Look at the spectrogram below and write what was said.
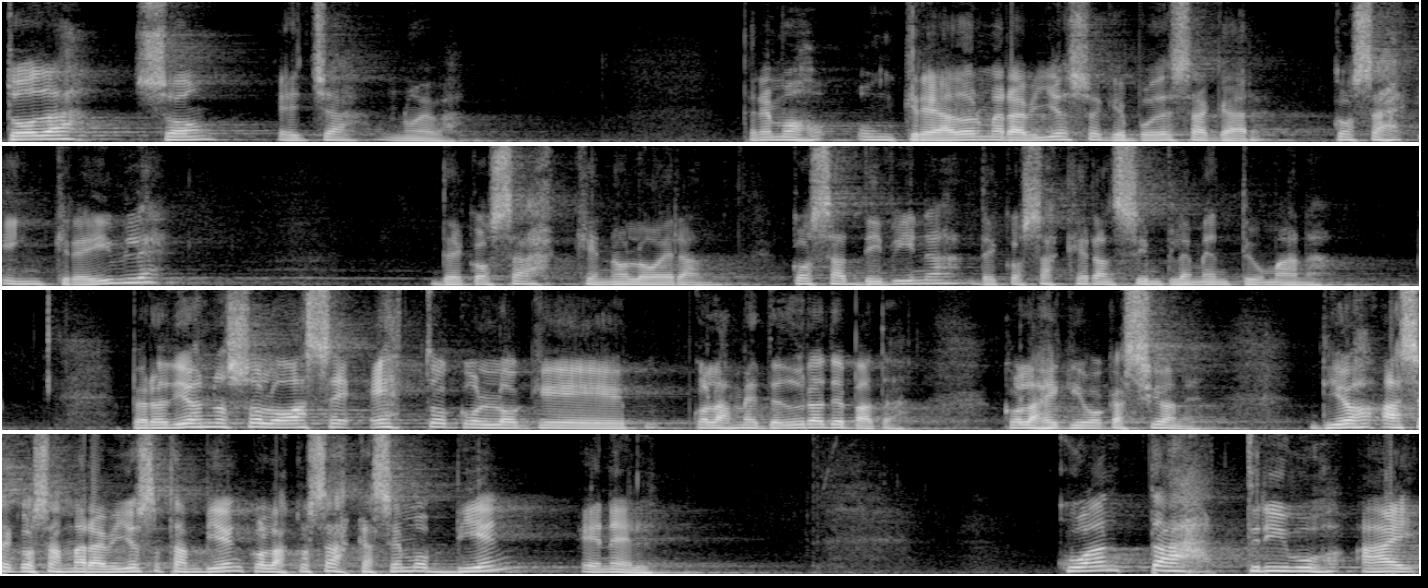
todas son hechas nuevas. Tenemos un creador maravilloso que puede sacar cosas increíbles de cosas que no lo eran, cosas divinas de cosas que eran simplemente humanas. Pero Dios no solo hace esto con lo que con las meteduras de patas, con las equivocaciones. Dios hace cosas maravillosas también con las cosas que hacemos bien en él. ¿Cuántas tribus hay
